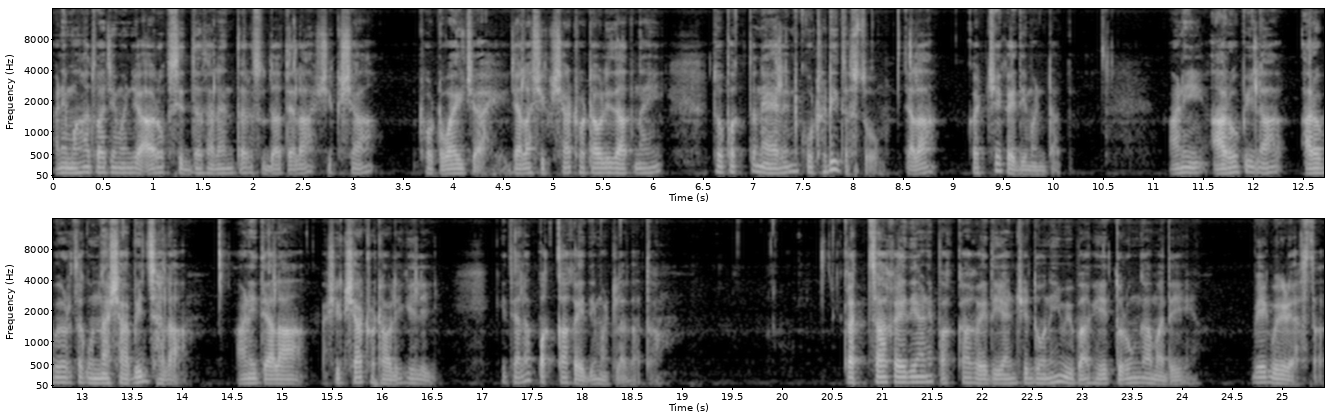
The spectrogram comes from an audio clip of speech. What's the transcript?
आणि महत्त्वाचे म्हणजे आरोप सिद्ध झाल्यानंतर सुद्धा त्याला शिक्षा ठोठवायची आहे. ज्याला शिक्षा ठोठावली जात नाही तो फक्त न्यायालयीन कोठडीत असतो. त्याला कच्चे कैदी म्हणतात. आणि आरोपीला आरोपीवरचा गुन्हा शाबित झाला आणि त्याला शिक्षा ठोठावली गेली की त्याला पक्का कैदी म्हटलं जातं. कच्चा कैदी आणि पक्का कैदी यांचे दोन्ही विभाग हे तुरुंगामध्ये वेगवेगळे असतात.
